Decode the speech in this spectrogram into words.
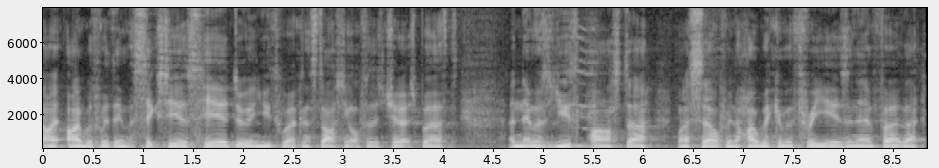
I, I was with him for six years here doing youth work and starting off as a church birth. And then was a youth pastor, myself in High Wycombe for three years, and then further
